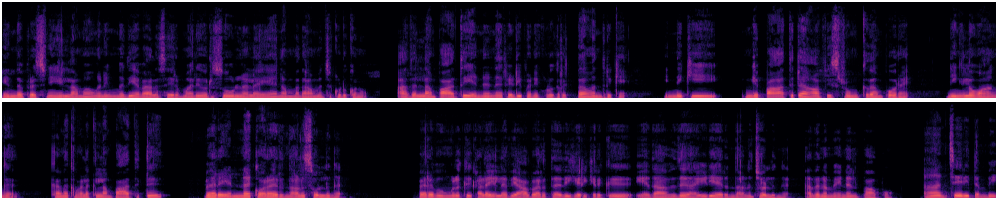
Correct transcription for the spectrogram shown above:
எந்த பிரச்சனையும் இல்லாமல் அவங்க நிம்மதியாக வேலை செய்கிற மாதிரி ஒரு சூழ்நிலையை நம்ம தான் அமைச்சு கொடுக்கணும். அதெல்லாம் பார்த்து என்னென்னு ரெடி பண்ணி கொடுக்குறதுக்கு தான் வந்திருக்கேன். இன்னைக்கு இங்கே பார்த்துட்டு ஆஃபீஸ் ரூமுக்கு தான் போகிறேன் நீங்களும் வாங்க. கணக்கு வழக்கெல்லாம் பார்த்துட்டு வேறு என்ன குறை இருந்தாலும் சொல்லுங்கள் பிறகு உங்களுக்கு கடையில் வியாபாரத்தை அதிகரிக்கிறதுக்கு ஏதாவது ஐடியா இருந்தாலும் சொல்லுங்கள் அதை நம்ம என்னன்னு பார்ப்போம். ஆ சரி தம்பி.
